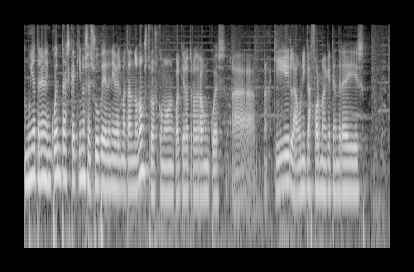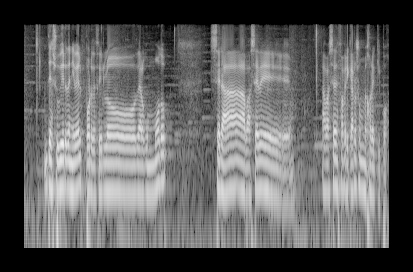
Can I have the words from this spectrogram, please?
muy a tener en cuenta es que aquí no se sube de nivel matando monstruos como en cualquier otro Dragon Quest. Ah, aquí la única forma que tendréis de subir de nivel, por decirlo de algún modo, será a base de a base de fabricaros un mejor equipo,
